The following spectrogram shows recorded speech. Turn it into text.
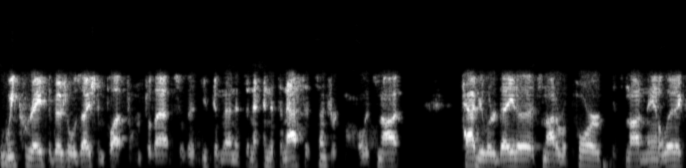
we create the visualization platform for that so that you can then it's an and it's an asset centric model. It's not tabular data. It's not a report. It's not an analytics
